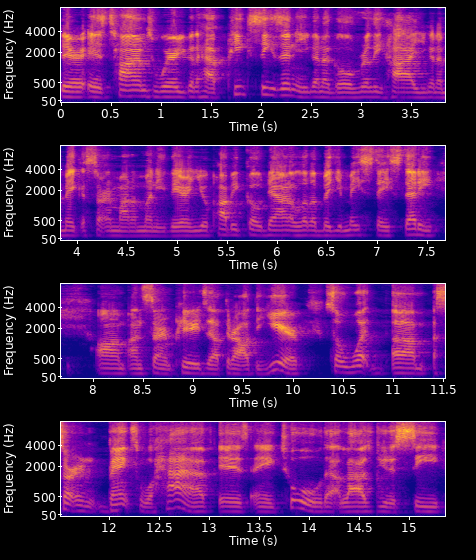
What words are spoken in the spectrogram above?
there is times where you're going to have peak season and you're going to go really high you're going to make a certain amount of money there and you'll probably go down a little bit you may stay steady um, on certain periods throughout the year so what um, certain banks will have is a tool that allows you to see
